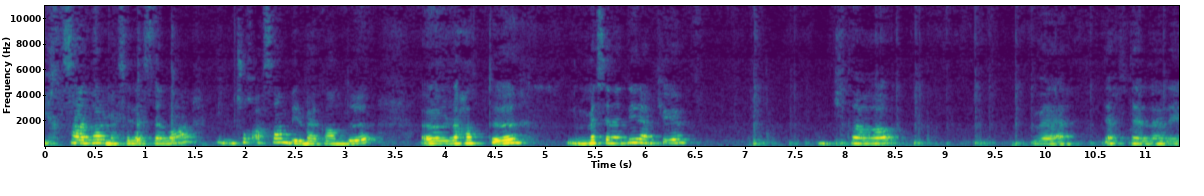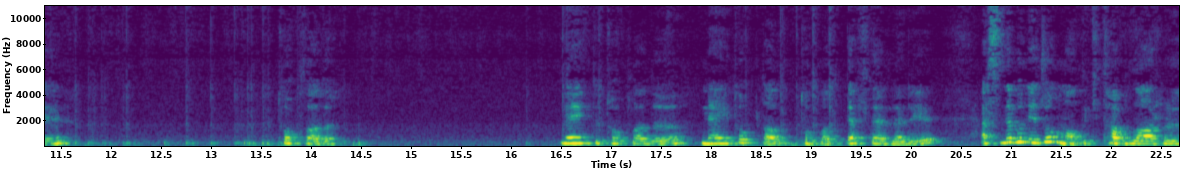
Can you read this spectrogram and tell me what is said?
ixtisarlar məsələsi də var. Çox asan bir məqamdır, rahatdır. Məsələn, deyirəm ki, kitab və dəftərləri topladı. Nə etdi, topladı? Nəyi topladı? Topladı dəftərləri. Əslində bu necə olmalıdır? Kitabları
